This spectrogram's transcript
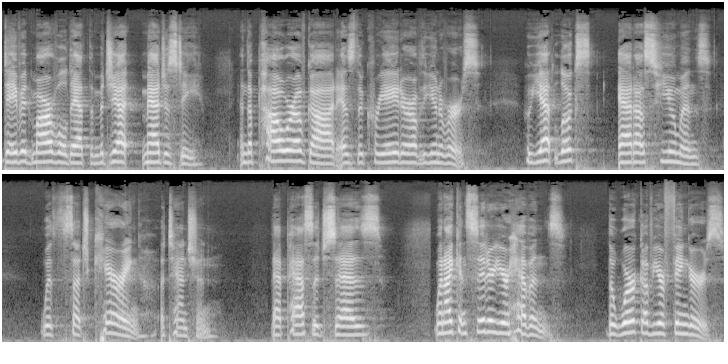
David marveled at the majesty and the power of God as the creator of the universe, who yet looks at us humans with such caring attention. That passage says, when I consider your heavens, the work of your fingers,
